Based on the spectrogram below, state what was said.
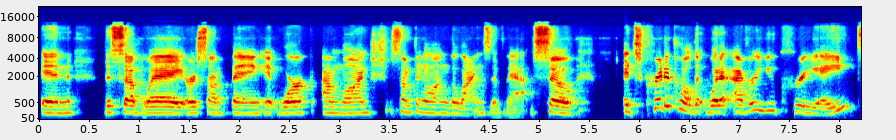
in the subway or something at work on lunch something along the lines of that. So it's critical that whatever you create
